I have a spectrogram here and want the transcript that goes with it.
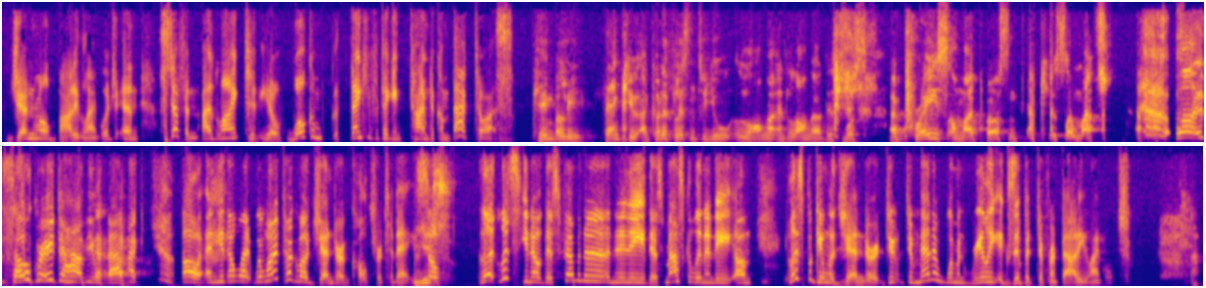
general body language. And Stefan, I'd like to, you know, welcome, thank you for taking time to come back to us. Kimberly, Thank you. I could have listened to you longer and longer. This was a praise on my person. Thank you so much. Well, it's so great to have you back. oh, and you know what? We want to talk about gender and culture today. Yes. So let, us you know there's femininity there's masculinity um, let's begin with gender do, do men and women really exhibit different body language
